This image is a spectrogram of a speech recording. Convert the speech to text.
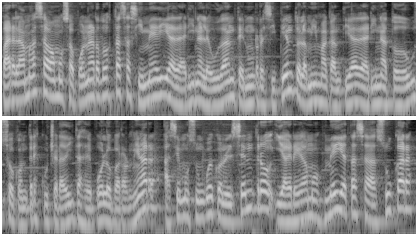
Para la masa vamos a poner dos tazas y media de harina leudante en un recipiente, la misma cantidad de harina todo uso con tres cucharaditas de polvo para hornear. Hacemos un hueco en el centro y agregamos media taza de azúcar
